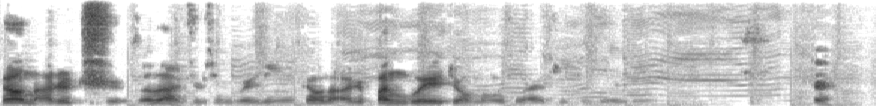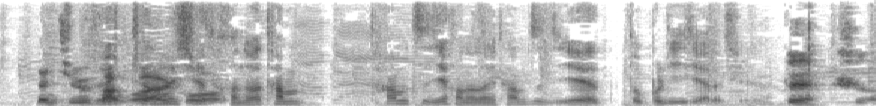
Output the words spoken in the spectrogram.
非要拿着尺子来执行规定，非要拿着班规这种东西来执行规定。对，但其实反过来说，很多他们他们自己很多东西，他们自己也都不理解的。其实，对，是的，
